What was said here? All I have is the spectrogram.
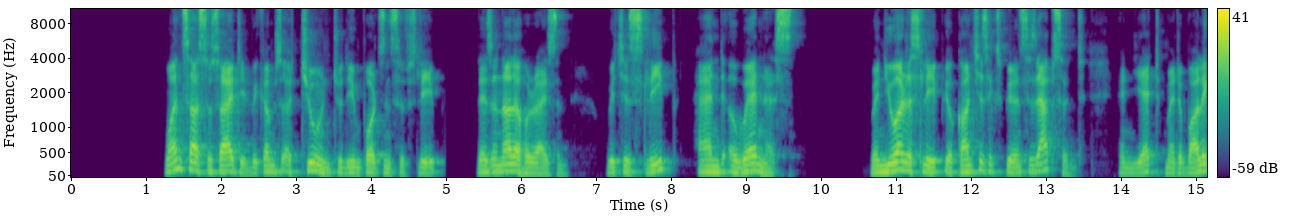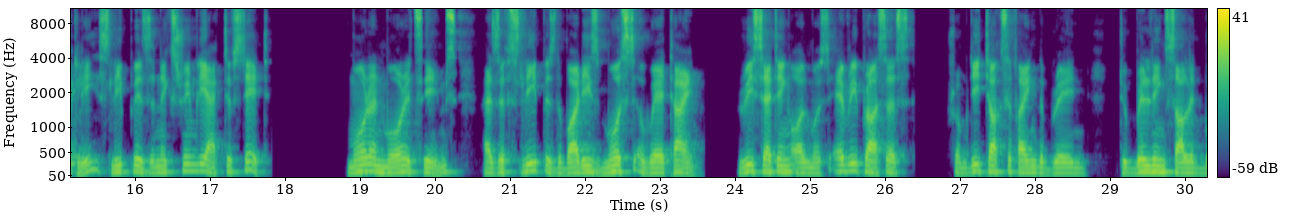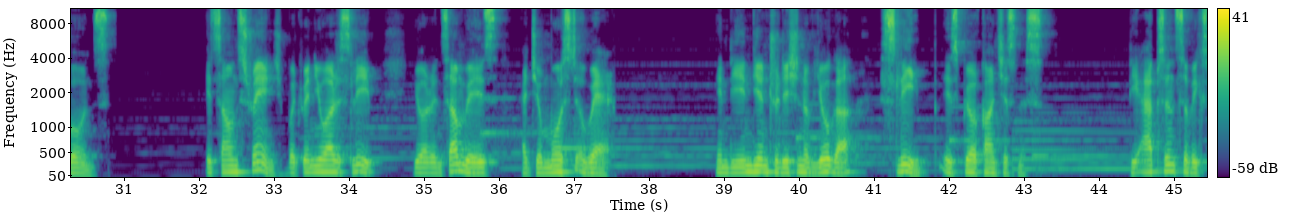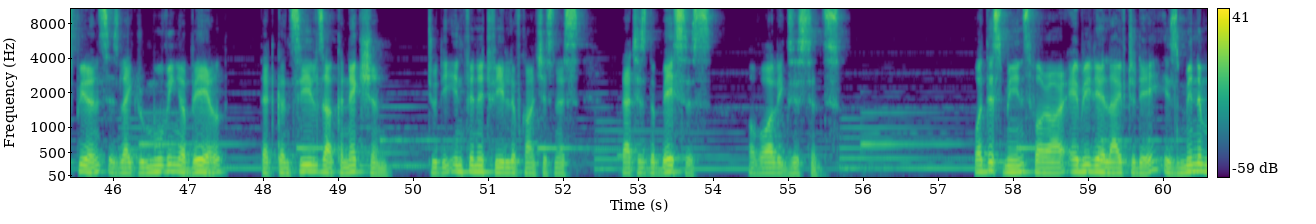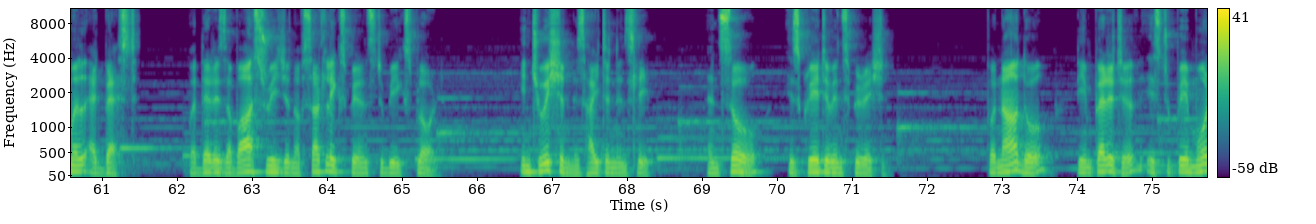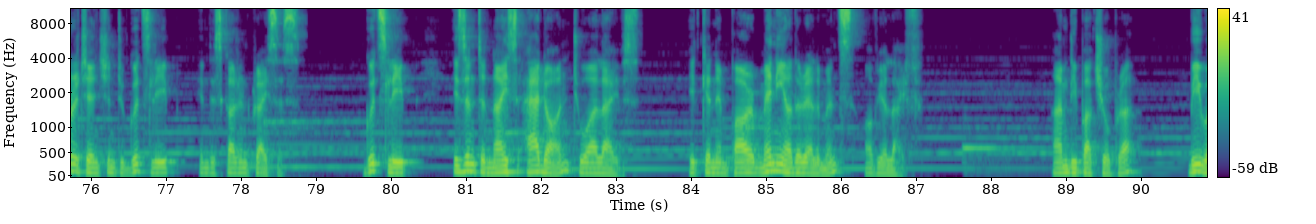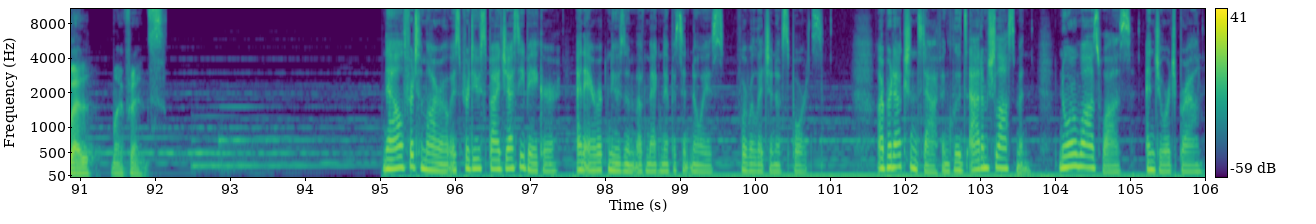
Once our society becomes attuned to the importance of sleep, there's another horizon, which is sleep and awareness. When you are asleep, your conscious experience is absent, and yet, metabolically, sleep is an extremely active state. More and more, it seems as if sleep is the body's most aware time, resetting almost every process from detoxifying the brain to building solid bones. It sounds strange, but when you are asleep, you are in some ways at your most aware. In the Indian tradition of yoga, sleep is pure consciousness. The absence of experience is like removing a veil that conceals our connection to the infinite field of consciousness that is the basis of all existence. What this means for our everyday life today is minimal at best, but there is a vast region of subtle experience to be explored. Intuition is heightened in sleep and so is creative inspiration. For now, though, the imperative is to pay more attention to good sleep in this current crisis. Good sleep isn't a nice add on to our lives, it can empower many other elements of your life. I'm Deepak Chopra. Be well, my friends. Now for Tomorrow is produced by Jesse Baker and Eric Nuzum of Magnificent Noise for Religion of Sports. Our production staff includes Adam Schlossman, Noor Wazwaz, and George Brown.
